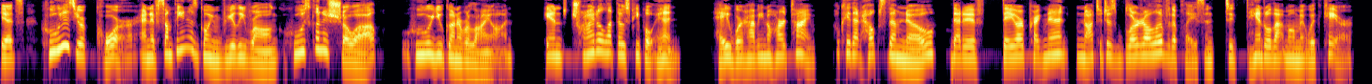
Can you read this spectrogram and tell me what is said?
It's who is your core? And if something is going really wrong, who's going to show up? Who are you going to rely on? And try to let those people in. Hey, we're having a hard time. Okay, that helps them know that if they are pregnant, not to just blurt it all over the place and to handle that moment with care.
